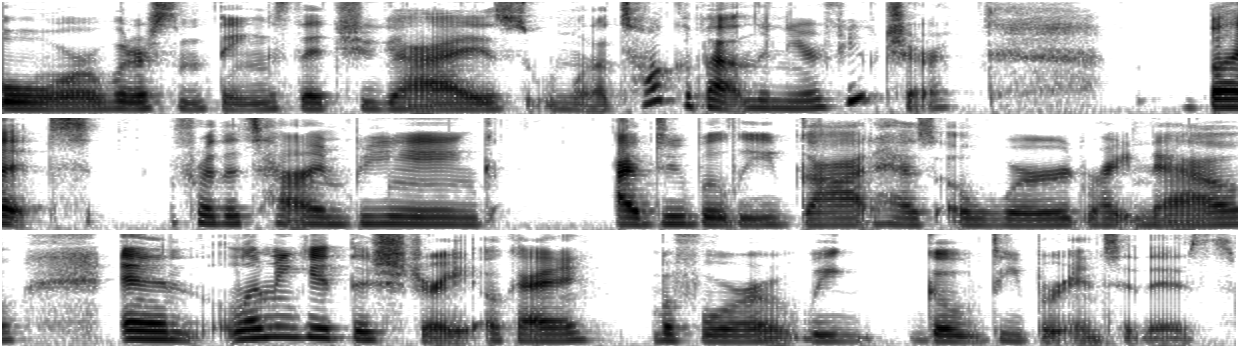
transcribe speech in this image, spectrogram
or what are some things that you guys want to talk about in the near future. But for the time being, I do believe God has a word right now. And let me get this straight, okay, before we go deeper into this.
